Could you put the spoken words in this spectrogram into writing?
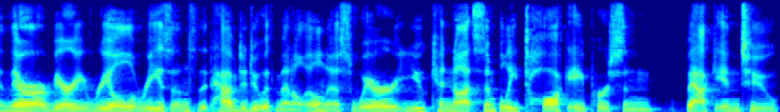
And there are very real reasons that have to do with mental illness where you cannot simply talk a person back into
